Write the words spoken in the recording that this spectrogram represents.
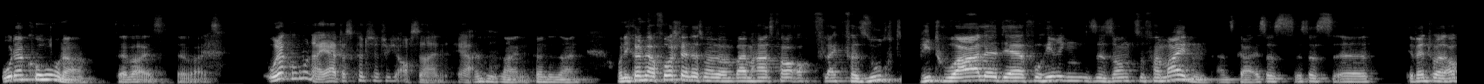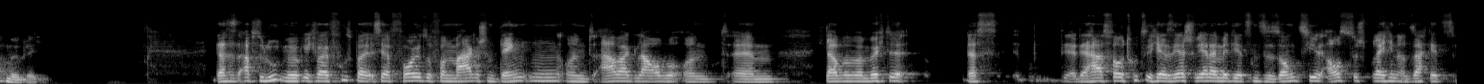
Oder Corona. Wer weiß, wer weiß. Oder Corona, ja, das könnte natürlich auch sein. Ja. Könnte sein, könnte sein. Und ich könnte mir auch vorstellen, dass man beim HSV auch vielleicht versucht, Rituale der vorherigen Saison zu vermeiden, Ansgar. Ist das, ist das äh, eventuell auch möglich? Das ist absolut möglich, weil Fußball ist ja voll so von magischem Denken und Aberglaube und ähm, ich glaube, man möchte, dass der HSV tut sich ja sehr schwer damit, jetzt ein Saisonziel auszusprechen und sagt jetzt,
